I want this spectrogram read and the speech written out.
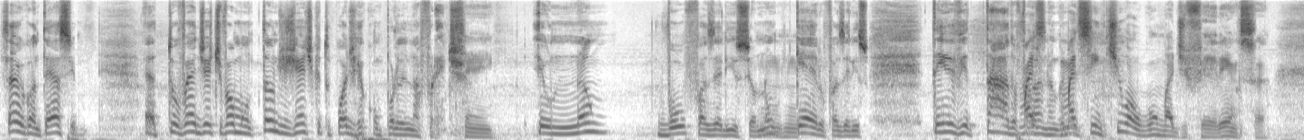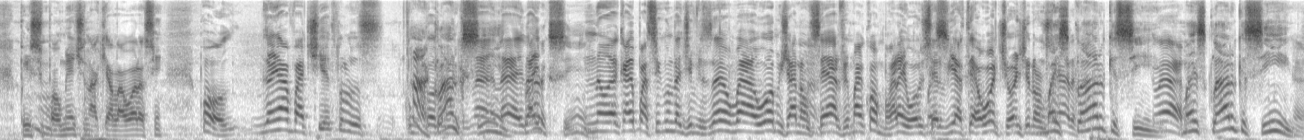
Sabe o que acontece? É, tu vai adjetivar um montão de gente que tu pode recompor ali na frente. Sim. Eu não vou fazer isso, eu não quero fazer isso. Tenho evitado falar Mas, mas sentiu alguma diferença? Principalmente naquela hora assim, pô, ganhava títulos. Ah, claro mundo, que né, sim, né? claro Daí que sim. Não, é, caiu pra segunda divisão, ah, o homem já não serve. Mas como? Peraí, o homem servia até ontem, hoje não Mas serve. claro que sim. Claro. Mas claro que sim. É.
